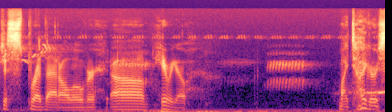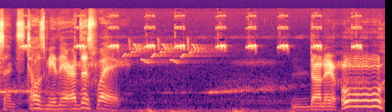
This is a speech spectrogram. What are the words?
just spread that all over. Um, here we go. My tiger sense tells me they are this way. Dally ho!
